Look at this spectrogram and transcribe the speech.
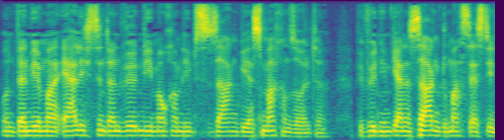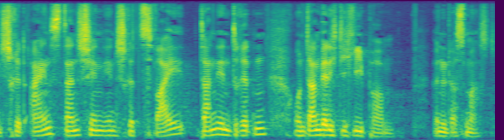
Und wenn wir mal ehrlich sind, dann würden wir ihm auch am liebsten sagen, wie er es machen sollte. Wir würden ihm gerne sagen, du machst erst den Schritt eins, dann den Schritt zwei, dann den dritten und dann werde ich dich lieb haben, wenn du das machst.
